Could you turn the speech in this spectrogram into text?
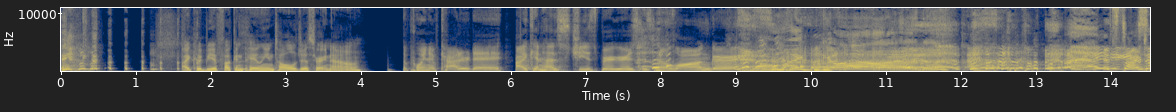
I could be a fucking paleontologist right now. The point of Catter Day. I Can Has Cheezburgers is no longer. oh my god. It's time to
